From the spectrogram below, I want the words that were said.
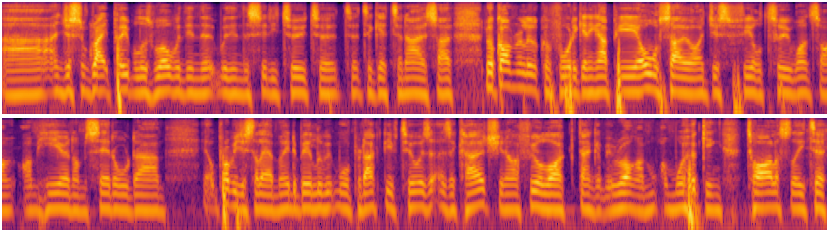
uh, and just some great people as well within the within the city too to, to to get to know. So look, I'm really looking forward to getting up here. Also, I just feel too once I'm, I'm here and I'm settled. Um, it'll probably just allow me to be a little bit more productive too as, as a coach. You know, I feel like, don't get me wrong, I'm, I'm working tirelessly to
